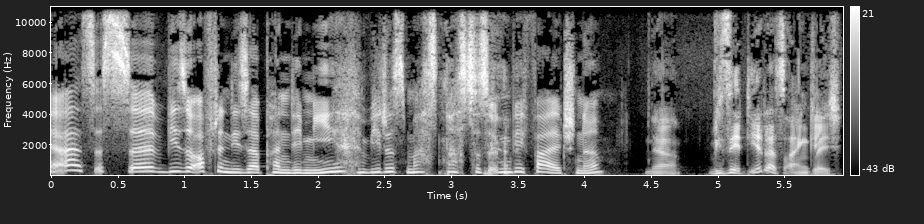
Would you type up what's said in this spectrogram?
ja, es ist äh, wie so oft in dieser Pandemie. Wie du es machst, machst du es irgendwie falsch, ne? Ja. Wie seht ihr das eigentlich?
